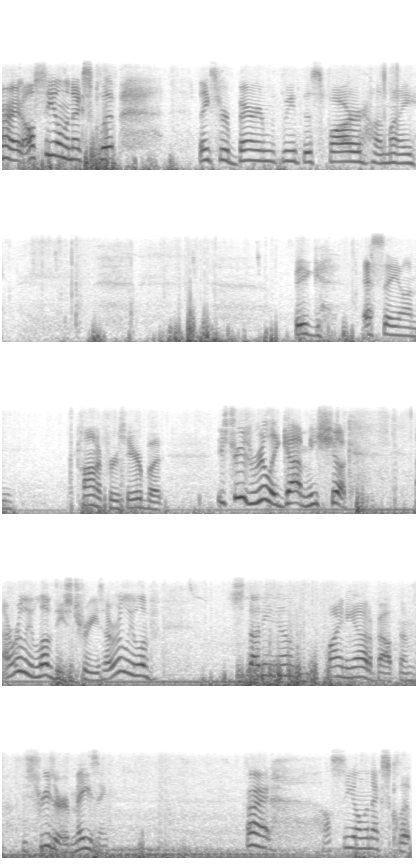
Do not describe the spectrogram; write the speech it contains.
Alright, I'll see you on the next clip thanks for bearing with me this far on my big essay on conifers here, but these trees really got me shook. I really love these trees. I really love studying them, finding out about them. These trees are amazing. Alright, I'll see you on the next clip.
